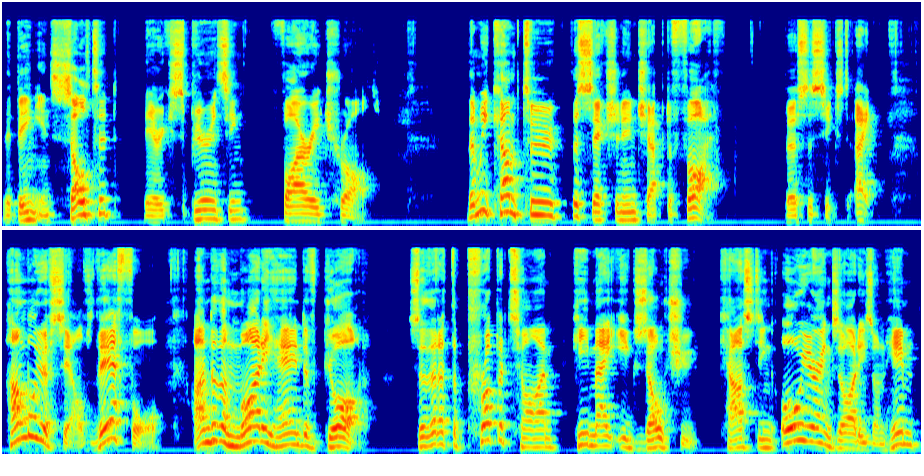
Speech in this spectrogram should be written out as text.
They're being insulted they're experiencing fiery trials. Then we come to the section in chapter 5, verses 6 to 8. Humble yourselves, therefore, under the mighty hand of God, so that at the proper time he may exalt you, casting all your anxieties on him,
